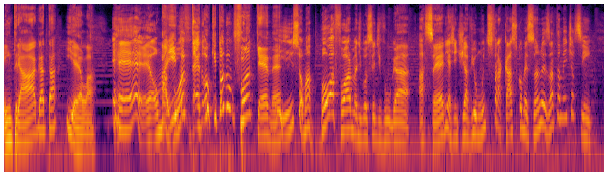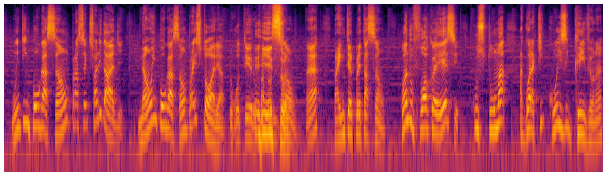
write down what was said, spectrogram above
entre a Agatha e ela. É, é uma Aí, boa... É o que todo fã quer, né? Isso, é uma boa forma de você divulgar a série. A gente já viu muitos fracassos começando exatamente assim. Muita empolgação pra sexualidade. Não empolgação pra história, pro roteiro, pra Isso. produção, né? Pra interpretação. Quando o foco é esse, costuma. Agora, que coisa incrível, né?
